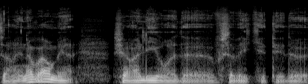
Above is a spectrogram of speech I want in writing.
ça n'a rien à voir, mais sur un livre de, vous savez, qui était de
